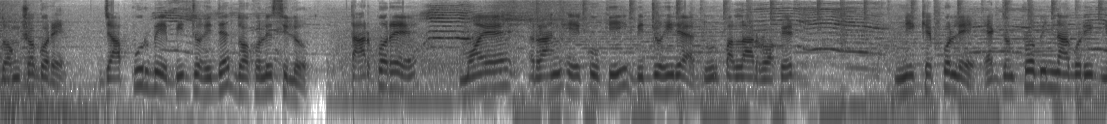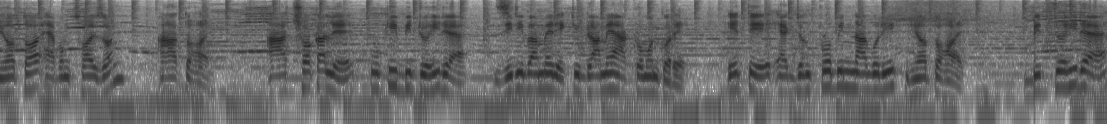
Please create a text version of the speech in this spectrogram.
ধ্বংস করে, যা পূর্বে বিদ্রোহীদের দখলে ছিল। তারপরে ময়ে রাং এ কুকি বিদ্রোহীরা দূরপাল্লার রকেট নিক্ষেপ করলে একজন প্রবীণ নাগরিক নিহত এবং ছয়জন আহত হয়। আজ সকালে কুকি বিদ্রোহীরা জিরিবামের একটি গ্রামে আক্রমণ করে। এতে একজন প্রবীণ নাগরিক নিহত হয়। বিদ্রোহীরা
